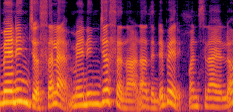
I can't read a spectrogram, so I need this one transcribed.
മെനിഞ്ചസ് അല്ലെ? മെനിഞ്ചസ് എന്നാണ് അതിന്റെ പേര്. മനസ്സിലായല്ലോ?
